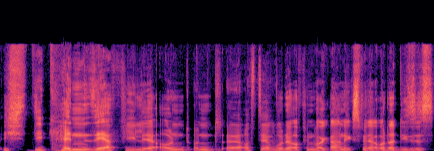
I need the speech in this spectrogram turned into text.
Ich, die kennen sehr viele und, und äh, aus der wurde auf jeden Fall gar nichts mehr. Oder dieses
